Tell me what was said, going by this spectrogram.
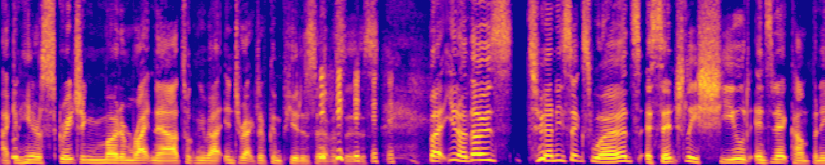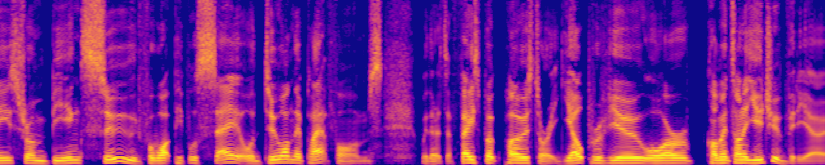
I can hear a screeching modem right now talking about interactive computer services. but, you know, those 26 words essentially shield internet companies from being sued for what people say or do on their platforms, whether it's a Facebook post or a Yelp review or comments on a YouTube video.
